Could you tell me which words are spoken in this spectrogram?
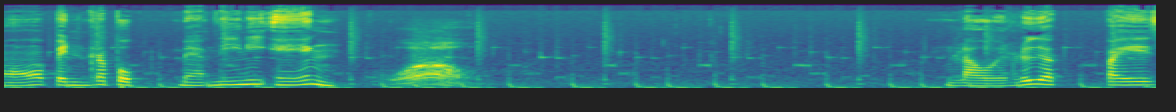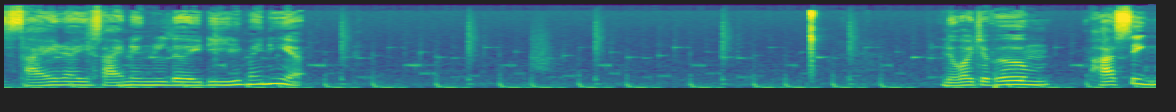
อ๋อ เป็นระบบแบบนี้นี่เอง เราเลือกไปสายใดสายหนึ่งเลยดีไหมเนี่ย หรือว่าจะเพิ่ม passing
